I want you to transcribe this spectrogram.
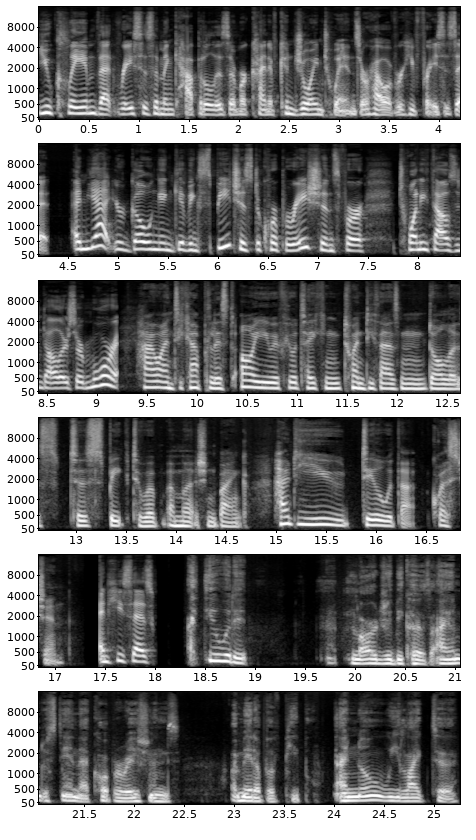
You claim that racism and capitalism are kind of conjoined twins, or however he phrases it. And yet you're going and giving speeches to corporations for $20,000 or more. How anti capitalist are you if you're taking $20,000 to speak to a, a merchant bank? How do you deal with that question? And he says, I deal with it largely because I understand that corporations are made up of people. I know we like to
